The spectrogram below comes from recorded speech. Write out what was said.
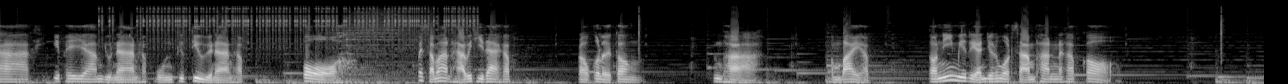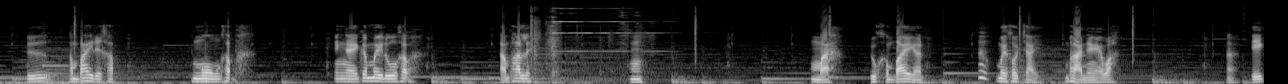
จากที่พยายามอยู่นานครับหมุนติ้วๆอยู่นานครับก็ไม่สามารถหาวิธีได้ครับ เราก็เลยต้องพึ่งพาคำใบ้ครับ ตอนนี้มีเหรียญอยู่ทั้งหมดสามพันนะครับก็ซื้อคำใบ้เลยครับ งงครับ ยังไงก็ไม่รู้ครับสามพันเลยมมาดูคำใบ้กัน ไม่เข้าใจผ่านยังไงวะ อะติ๊ก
